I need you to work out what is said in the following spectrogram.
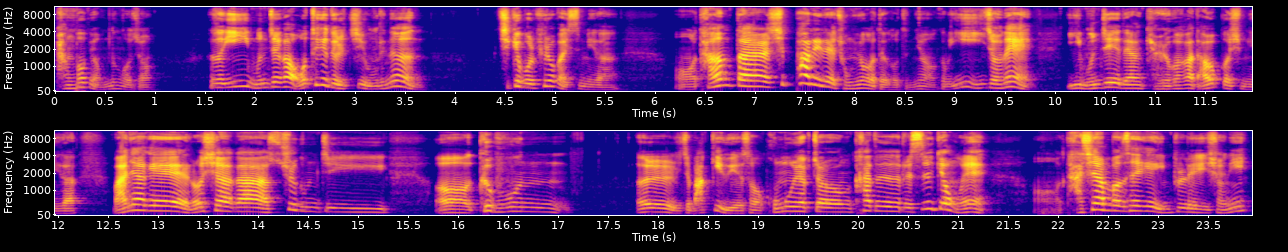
방법이 없는 거죠. 그래서 이 문제가 어떻게 될지 우리는 지켜볼 필요가 있습니다. 어, 다음 달 18일에 종료가 되거든요. 그럼 이 이전에 이 문제에 대한 결과가 나올 것입니다. 만약에 러시아가 수출 금지 어, 그 부분을 이제 막기 위해서 고물협정 카드를 쓸 경우에 어, 다시 한번 세계 인플레이션이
